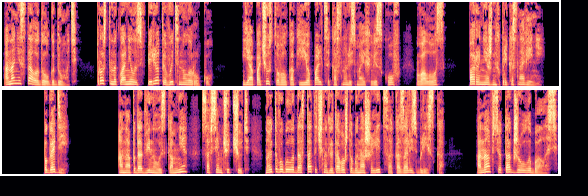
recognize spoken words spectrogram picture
Она не стала долго думать, просто наклонилась вперед и вытянула руку. Я почувствовал, как ее пальцы коснулись моих висков, волос, пары нежных прикосновений. «Погоди». Она пододвинулась ко мне совсем чуть-чуть, но этого было достаточно для того, чтобы наши лица оказались близко. Она все так же улыбалась.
